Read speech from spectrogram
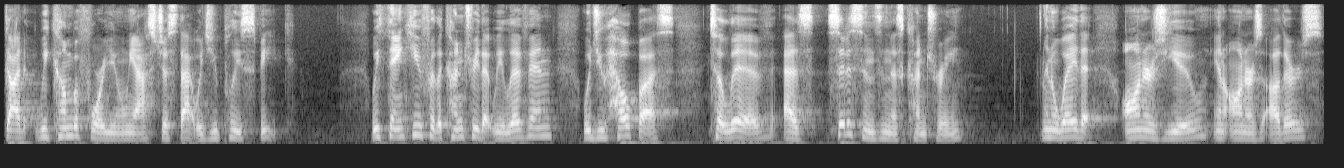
God, we come before you and we ask just that. Would you please speak? We thank you for the country that we live in. Would you help us to live as citizens in this country in a way that honors you and honors others?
